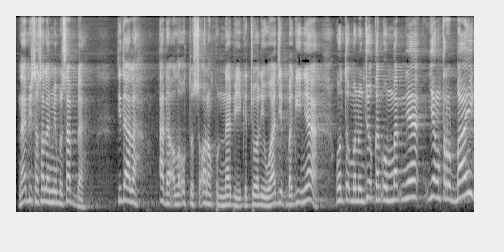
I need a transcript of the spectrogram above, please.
Nabi SAW yang bersabda, "Tidaklah ada Allah utus seorang pun nabi kecuali wajib baginya untuk menunjukkan umatnya yang terbaik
